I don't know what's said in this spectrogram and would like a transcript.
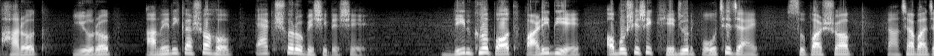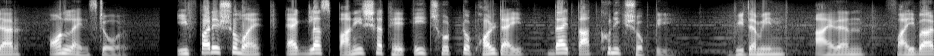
ভারত, ইউরোপ আমেরিকা সহ একশোরও বেশি দেশে। দীর্ঘ পথ পাড়ি দিয়ে অবশেষে খেজুর পৌঁছে যায় সুপার শপ কাঁচা বাজার অনলাইন স্টোর। ইফতারের সময় এক গ্লাস পানির সাথে এই ছোট্ট ফলটাই দেয় তাৎক্ষণিক শক্তি। ভিটামিন, আয়রন, ফাইবার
